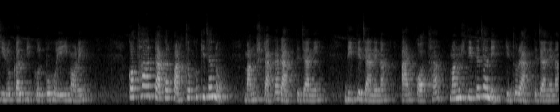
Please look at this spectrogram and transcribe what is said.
চিরকাল বিকল্প হয়েই মরে। কথা আর টাকার পার্থক্য কি জানো? মানুষ টাকা রাখতে জানে, দিতে জানে না। আর কথা মানুষ দিতে জানে, কিন্তু রাখতে জানে না।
